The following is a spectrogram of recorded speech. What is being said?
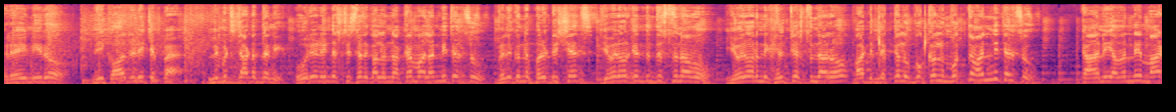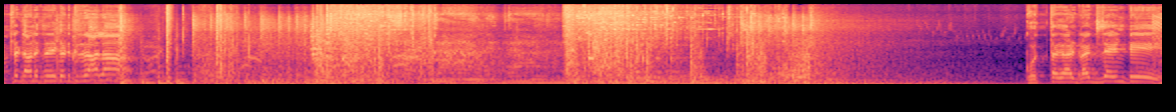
రే నీరో నీకు ఆల్రెడీ చెప్పా. లిమిట్స్ దాటొద్దని. ఓరియన్ ఇండస్ట్రీస్ వెనకాల ఉన్న అక్రమాలన్నీ తెలుసు. వెనుకున్న పొలిటీషియన్స్ ఎవరెవరికి ఎంత ఇస్తున్నావో ఎవరెవరు నీకు హెల్ప్ చేస్తున్నారో వాటి లెక్కలు బొక్కలు మొత్తం అన్ని తెలుసు. కానీ అవన్నీ మాట్లాడడానికి నేను ఇక్కడికి రాలా? కొత్తగా డ్రగ్స్ ఏంటి?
